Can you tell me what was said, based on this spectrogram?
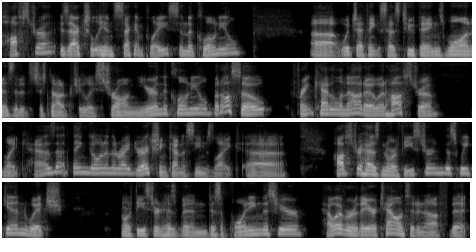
Hofstra is actually in second place in the Colonial, uh, which I think says two things. One is that it's just not a particularly strong year in the Colonial, but also Frank Catalanotto at Hofstra like has that thing going in the right direction. Kind of seems like uh, Hofstra has Northeastern this weekend, which Northeastern has been disappointing this year. However, they are talented enough that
